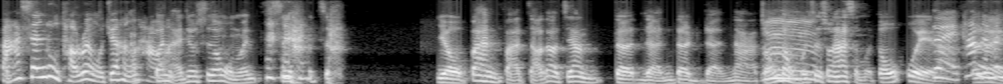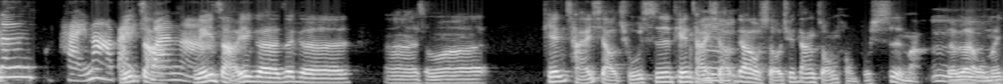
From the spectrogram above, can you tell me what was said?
把它深入讨论，我觉得很好、啊。本来就是说，我们是要找 有办法找到这样的人的人呐、啊。总统不是说他什么都会、嗯，对他能不能？海纳百川呐！你找一个这个呃什么天才小厨师、天才小钓手去当总统不是嘛？嗯、对不对？我们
